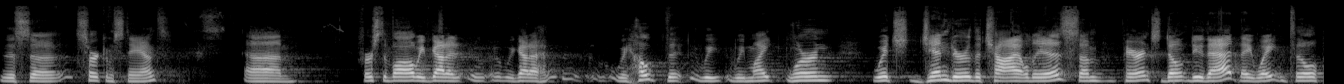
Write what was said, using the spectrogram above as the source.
this uh, circumstance. Um, first of all, we've got to, we got to, we hope that we, we might learn which gender the child is. Some parents don't do that. They wait until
